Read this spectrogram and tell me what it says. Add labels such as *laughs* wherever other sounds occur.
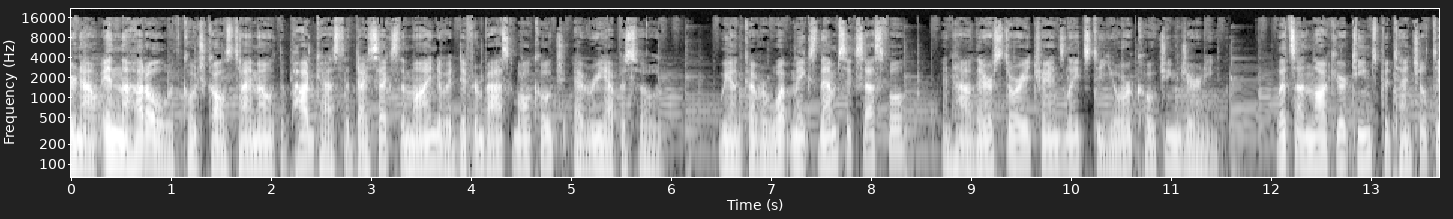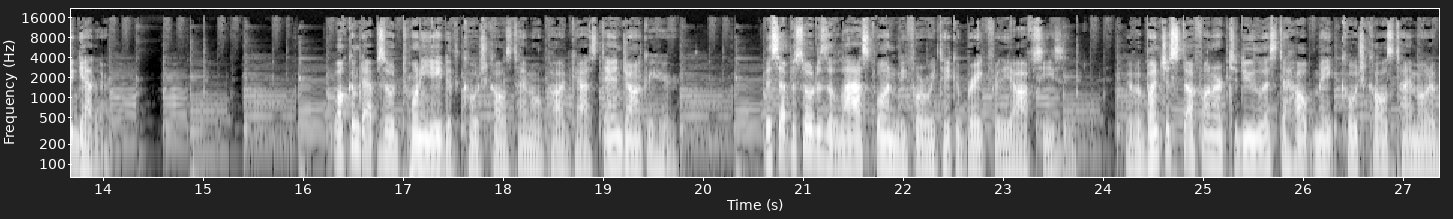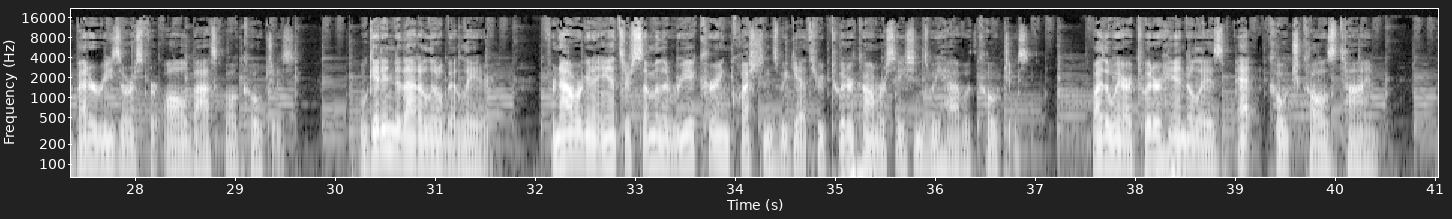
You're now in the huddle with Coach Calls Timeout, the podcast that dissects the mind of a different basketball coach every episode. We uncover what makes them successful and how their story translates to your coaching journey. Let's unlock your team's potential together. Welcome to episode 28 of the Coach Calls Timeout podcast. Dan Jonker here. This episode is the last one before we take a break for the off season. We have a bunch of stuff on our to-do list to help make Coach Calls Timeout a better resource for all basketball coaches. We'll get into that a little bit later. For now, we're going to answer some of the reoccurring questions we get through Twitter conversations we have with coaches. By the way, our Twitter handle is at Coach Calls Time.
